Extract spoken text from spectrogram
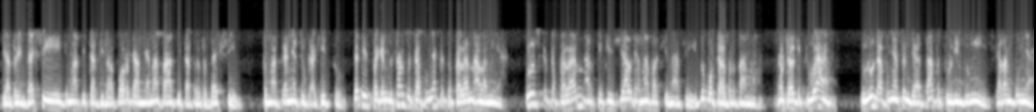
ya terinfeksi, cuma tidak dilaporkan. Kenapa? Tidak terdeteksi. Kematiannya juga gitu. Jadi sebagian besar sudah punya kekebalan alamiah plus kekebalan artifisial karena vaksinasi. Itu modal pertama. Modal kedua, dulu tidak punya senjata peduli lindungi, sekarang punya.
